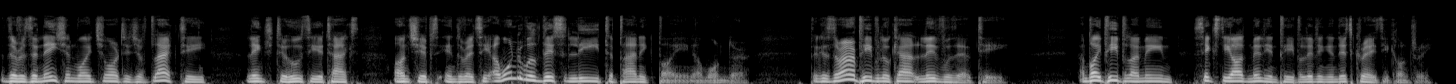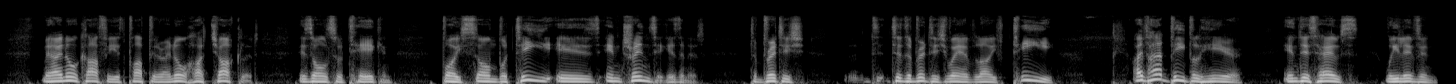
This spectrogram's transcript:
there is a nationwide shortage of black tea linked to Houthi attacks on ships in the Red Sea. I wonder will this lead to panic buying? I wonder. Because there are people who can't live without tea. And by people, I mean 60 odd million people living in this crazy country. I mean, I know coffee is popular, I know hot chocolate is also taken by some, but tea is intrinsic, isn't it? To British, to the British way of life. Tea. I've had people here in this house we live in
